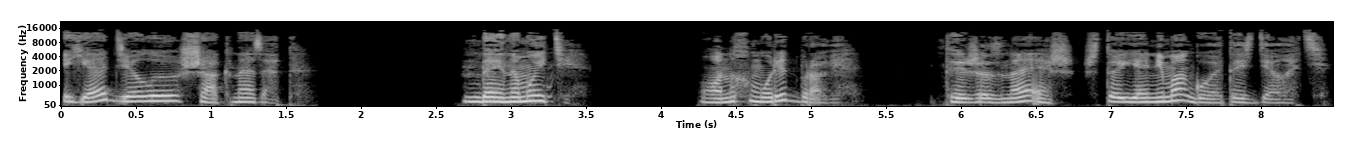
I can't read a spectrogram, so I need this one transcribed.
Я делаю шаг назад. «Дай нам уйти». Он хмурит брови. «Ты же знаешь, что я не могу это сделать».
